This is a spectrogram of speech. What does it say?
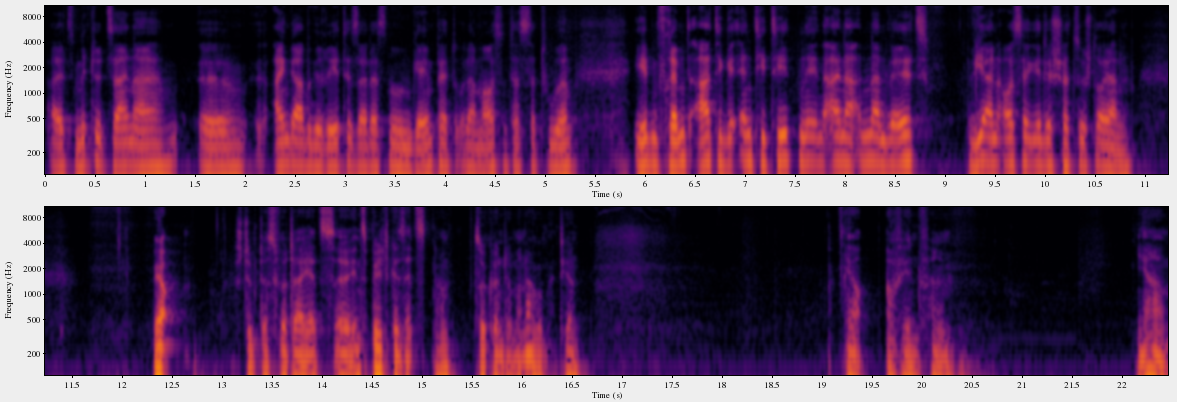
als mittels seiner äh, Eingabegeräte, sei das nun ein Gamepad oder Maus und Tastatur, eben fremdartige Entitäten in einer anderen Welt wie ein Außerirdischer zu steuern. Ja, Stimmt, das wird da jetzt äh, ins Bild gesetzt. Ne? So könnte man argumentieren. Ja, auf jeden Fall. Ja,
